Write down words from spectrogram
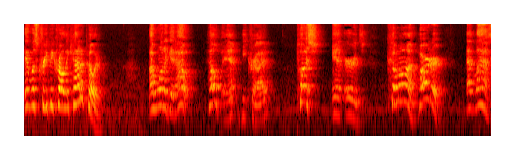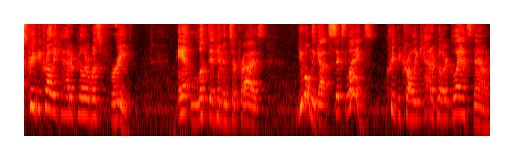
It was Creepy Crawly Caterpillar. I want to get out. Help, Ant, he cried. Push, Ant urged. Come on, harder. At last, Creepy Crawly Caterpillar was free. Ant looked at him in surprise. You've only got six legs. Creepy Crawly Caterpillar glanced down.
